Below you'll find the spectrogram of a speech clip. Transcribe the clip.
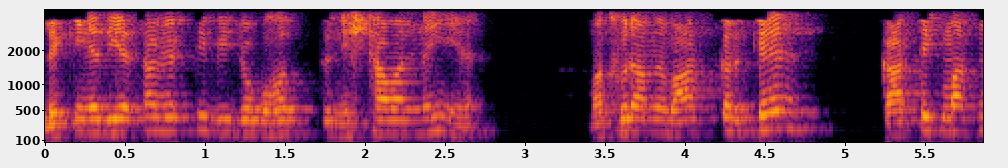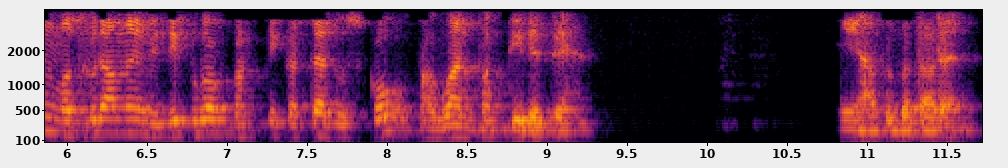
लेकिन यदि ऐसा व्यक्ति भी जो बहुत निष्ठावान नहीं है, मथुरा में वास करके कार्तिक मास में मथुरा में विधि पूर्वक भक्ति करता है तो उसको भगवान भक्ति देते हैं। ये यहाँ पे बता रहे हैं।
